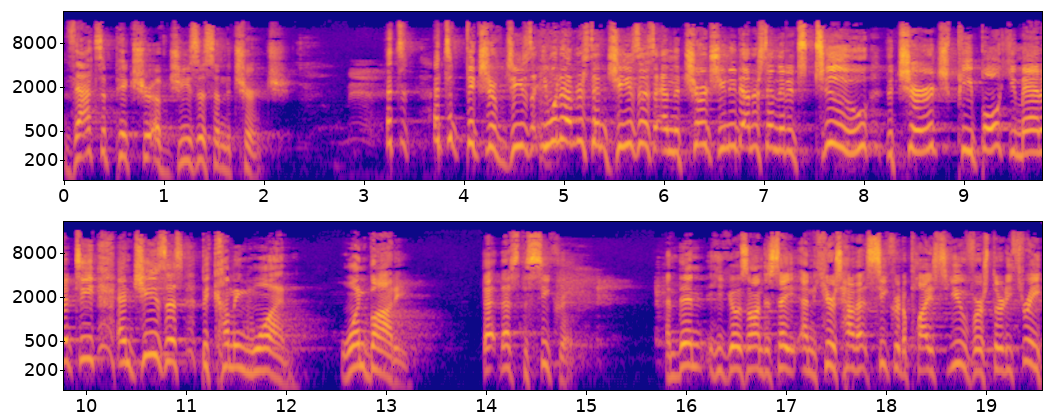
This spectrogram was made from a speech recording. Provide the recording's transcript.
That's a picture of Jesus and the church. That's a, that's a picture of Jesus. You want to understand Jesus and the church, you need to understand that it's two, the church, people, humanity, and Jesus becoming one. One body. That, that's the secret. And then he goes on to say, and here's how that secret applies to you, verse 33.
